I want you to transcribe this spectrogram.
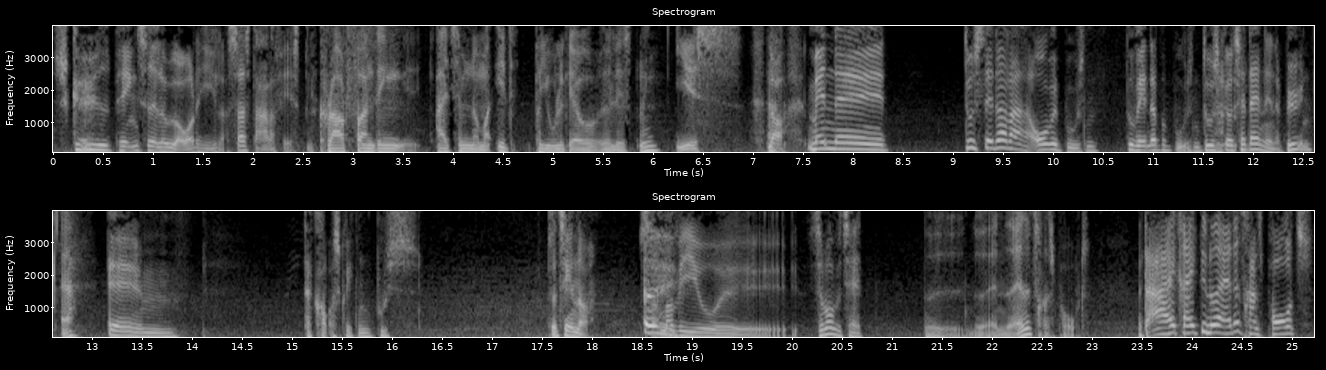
skyde pengesedler ud over det hele, og så starter festen. Crowdfunding item nummer et på julegavelisten, ikke? Yes. Nå, men øh, du sætter dig over ved bussen. Du venter på bussen. Du skal jo tage den ind af byen. Ja. Øhm, der kommer sgu ikke nogen bus. Så tænker jeg, nå, så må vi jo øh, så må vi tage noget, noget, andet, noget andet transport. Men der er ikke rigtig noget andet transport.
